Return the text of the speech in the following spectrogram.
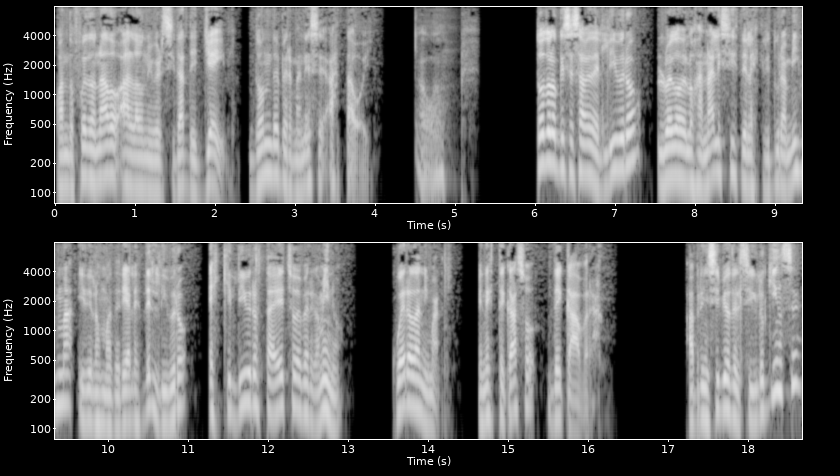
cuando fue donado a la Universidad de Yale, donde permanece hasta hoy. Ah, wow. Todo lo que se sabe del libro, luego de los análisis de la escritura misma y de los materiales del libro, es que el libro está hecho de pergamino, cuero de animal, en este caso de cabra. A principios del siglo XV,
